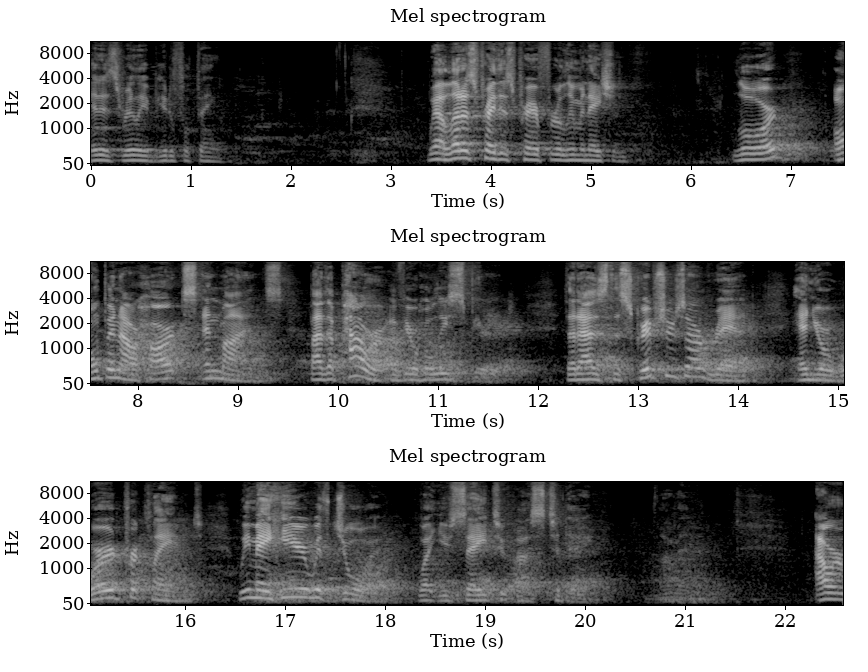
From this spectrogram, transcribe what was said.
it is really a beautiful thing. Well, let us pray this prayer for illumination. Lord, open our hearts and minds by the power of your Holy Spirit, that as the scriptures are read and your word proclaimed, we may hear with joy what you say to us today. Amen. Our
